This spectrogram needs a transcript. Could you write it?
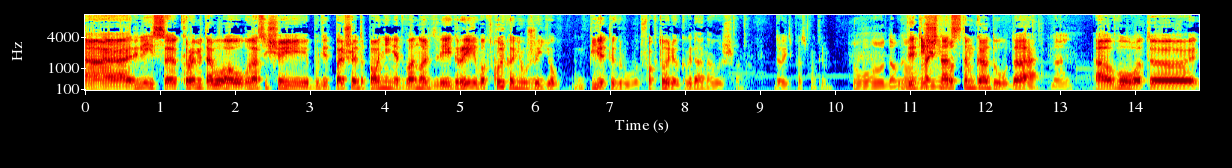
А, релиз. э, Кроме того, у нас еще и будет большое дополнение 2.0 для игры. Вот сколько они уже ее пилят игру? Вот Факторию, когда она вышла? Давайте посмотрим. О, давно. В ранний 2016 году, да. Да. А, вот. э,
